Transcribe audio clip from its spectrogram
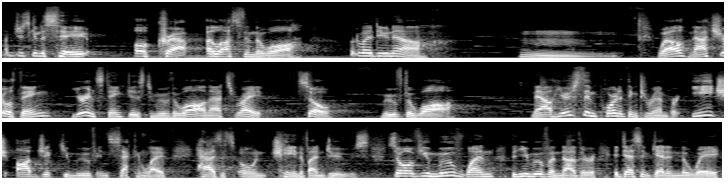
I'm just gonna say, oh crap, I lost it in the wall. What do I do now? Hmm. Well, natural thing. Your instinct is to move the wall, and that's right. So, move the wall. Now, here's the important thing to remember. Each object you move in Second Life has its own chain of undos. So if you move one, then you move another, it doesn't get in the way.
